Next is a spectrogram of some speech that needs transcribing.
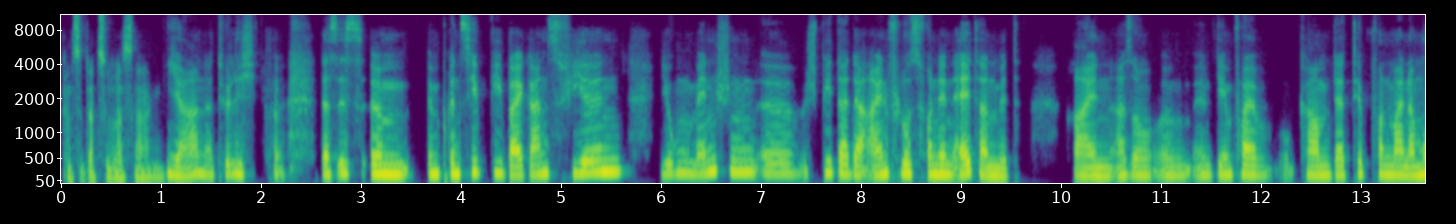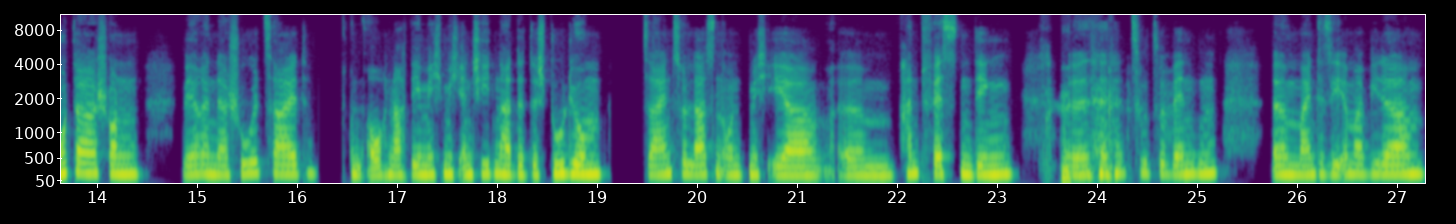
Kannst du dazu was sagen? Ja, natürlich. Das ist ähm, im Prinzip wie bei ganz vielen jungen Menschen, äh, spielt da der Einfluss von den Eltern mit rein. Also ähm, in dem Fall kam der Tipp von meiner Mutter schon während der Schulzeit und auch nachdem ich mich entschieden hatte, das Studium sein zu lassen und mich eher ähm, handfesten Dingen äh, zuzuwenden, ähm, meinte sie immer wieder,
